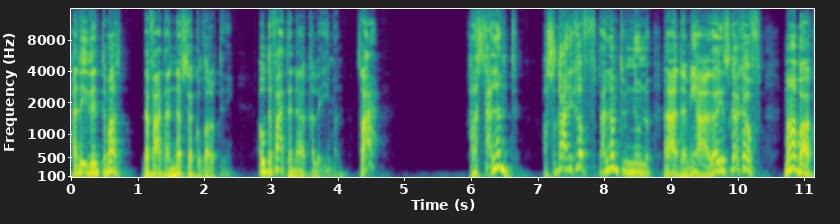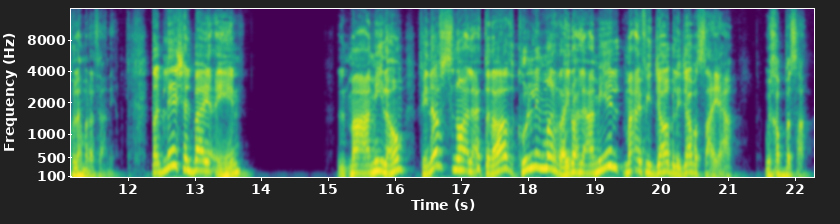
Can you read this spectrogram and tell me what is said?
هذا إذا أنت ما دافعت عن نفسك وضربتني. أو دفعت أنا أقل إيمان. صح؟ خلاص تعلمت. اصقعني كف. تعلمت انه الآدمي هذا يصقع كف. ما باكلها مرة ثانية. طيب ليش البايعين مع عميلهم في نفس نوع الاعتراض كل مرة يروح لعميل ما يعرف يجاوب الإجابة الصحيحة ويخبصها؟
